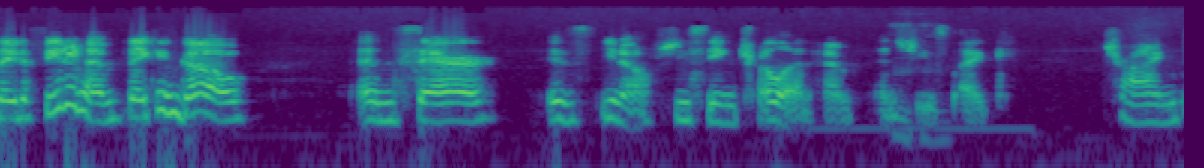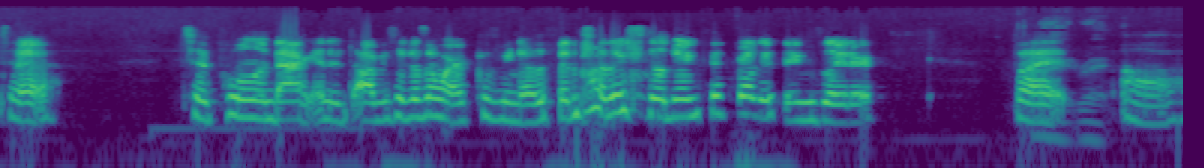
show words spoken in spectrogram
they defeated him they can go and sarah is you know she's seeing Trilla in him, and Mhm. she's like trying to to pull him back, and it obviously doesn't work because we know the fifth brother's still doing fifth brother things later. But right, right. uh,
